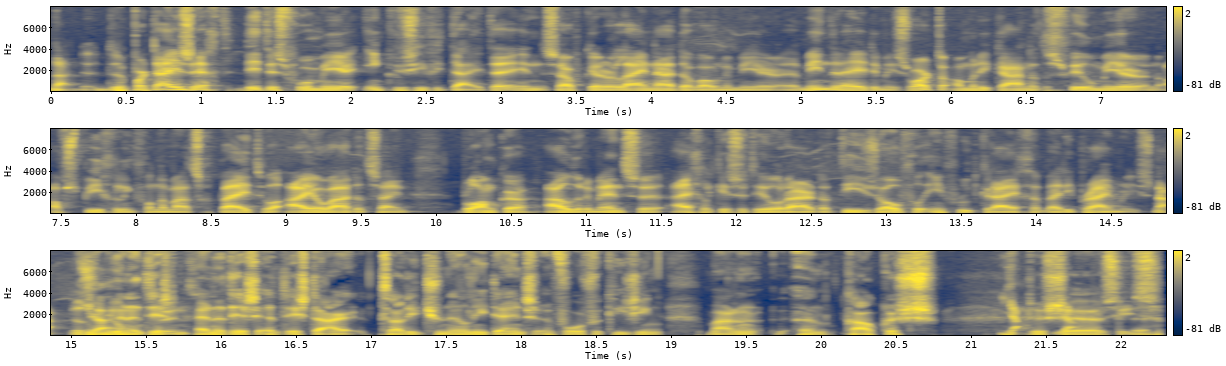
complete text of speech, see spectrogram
nou, de, partij zegt, dit is voor meer inclusiviteit. Hè. In South Carolina, daar wonen meer minderheden, meer zwarte Amerikanen. Dat is veel meer een afspiegeling van de maatschappij. Terwijl Iowa, dat zijn blanke, oudere mensen. Eigenlijk is het heel raar dat die zoveel invloed krijgen bij die primaries. Nou, dat is een heel en het is. En het, is, het is daar traditioneel niet eens een voorverkiezing, maar een, een caucus. Ja, dus, ja uh, precies.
